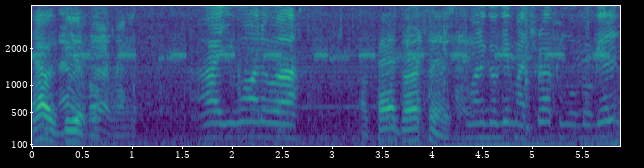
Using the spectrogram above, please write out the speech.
That was beautiful. All right, you want to uh, Our pads are safe. you want to go get my truck and we'll go get it?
